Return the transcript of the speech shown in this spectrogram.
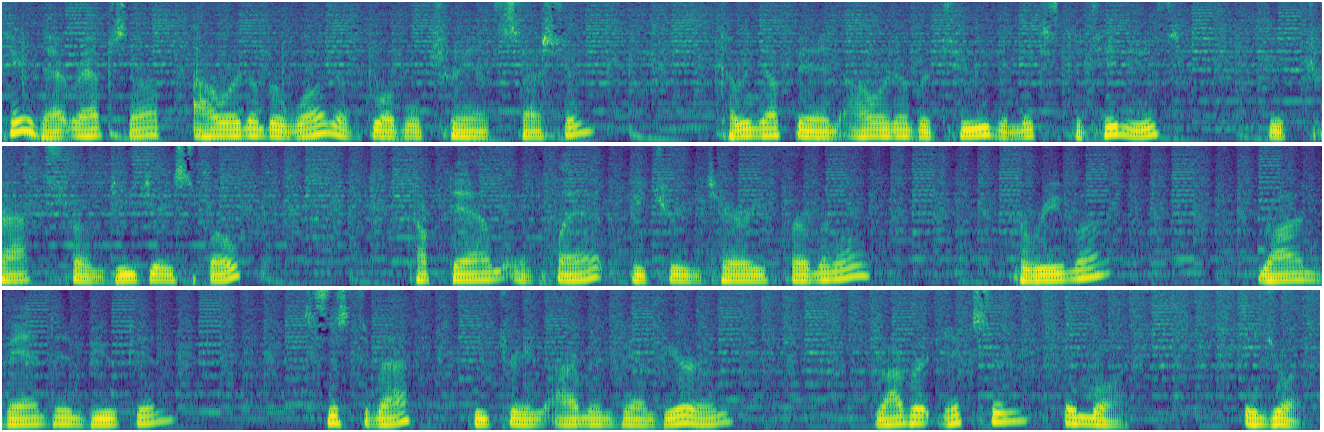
Okay, that wraps up hour number one of Global Trance Session. Coming up in hour number two, the mix continues with tracks from DJ Spoke, Cup Dam and Plant featuring Terry Ferminal, Karima, Ron van den Beuken, System F featuring Armin van Buuren, Robert Nickson, and more. Enjoy.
